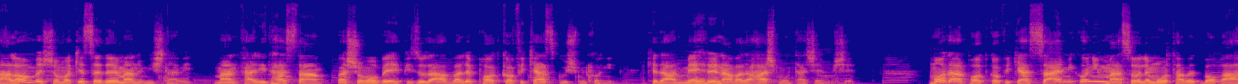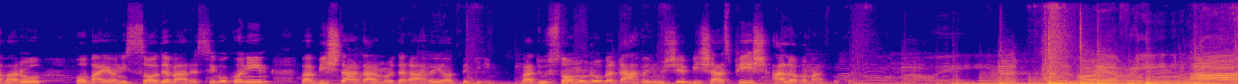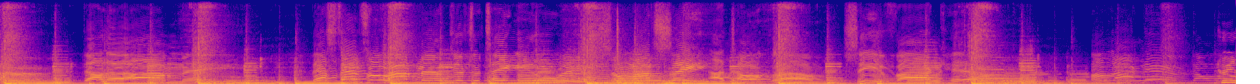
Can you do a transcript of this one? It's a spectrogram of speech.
سلام به شما که صدای منو میشنوید. من فرید هستم و شما به اپیزود اول پادکافیکست گوش می‌کنید که در مهر 98 منتشر میشه. ما در پادکافیکست سعی می‌کنیم مسائل مرتبط با قهوه رو با بیانی ساده بررسی بکنیم و بیشتر در مورد قهوه یاد بگیریم و دوستامون رو به قهوه نوشی بیش از پیش علاقه‌مند بکنیم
